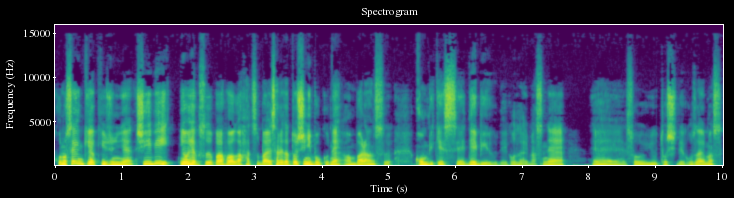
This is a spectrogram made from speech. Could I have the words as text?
この1992年 CB400 スーパーフォアが発売された年に僕ね、アンバランスコンビ結成デビューでございますね。えー、そういう年でございます。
